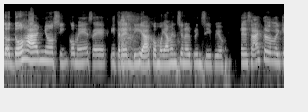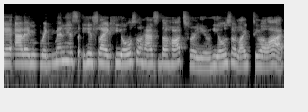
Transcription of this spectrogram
los dos años, cinco meses y tres días, como ya mencioné al principio. Exacto, porque Alan Rickman, he's, he's like, he also has the hots for you. He also liked you a lot.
